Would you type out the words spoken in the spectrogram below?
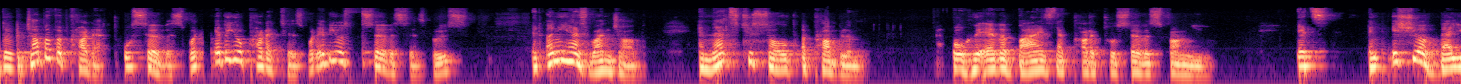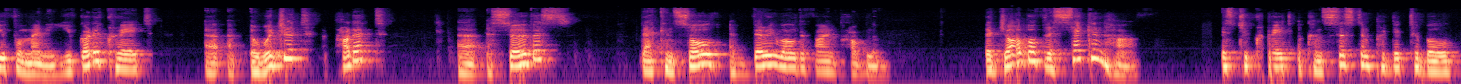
the job of a product or service, whatever your product is, whatever your service is, Bruce, it only has one job, and that's to solve a problem for whoever buys that product or service from you. It's an issue of value for money. You've got to create a, a, a widget, a product, uh, a service that can solve a very well defined problem. The job of the second half is to create a consistent, predictable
